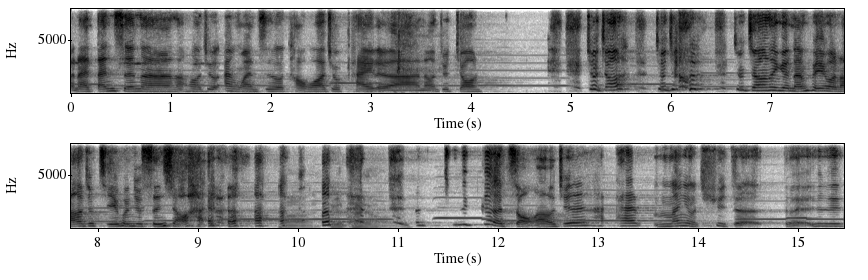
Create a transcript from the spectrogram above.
本来单身啊，然后就按完之后桃花就开了啊，然后就交 就交就交 就交那个男朋友，然后就结婚就生小孩了。啊，这个太好了。就是各种啊，我觉得还还蛮有趣的。对，就是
